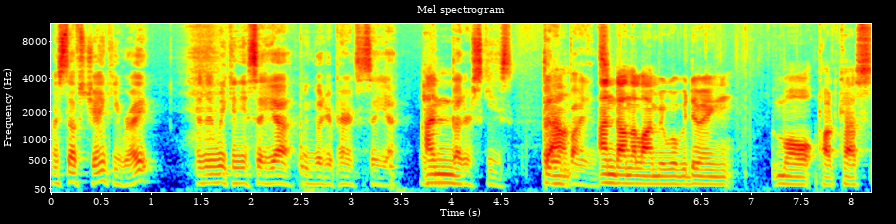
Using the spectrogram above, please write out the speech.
my stuff's janky, right?" And then we can say, "Yeah." We can go to your parents and say, "Yeah, you need And better skis, better down, bindings." and down the line we will be doing more podcasts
